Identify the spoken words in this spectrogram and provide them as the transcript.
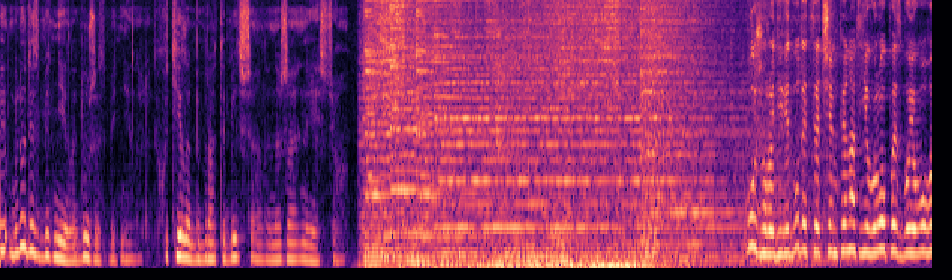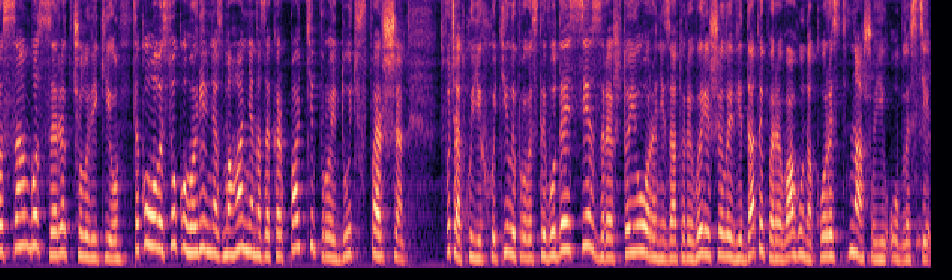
Люди збідніли, дуже збідніли. Люди. Хотіли би брати більше, але, на жаль, не є з чого. Ужгороді відбудеться чемпіонат Європи з бойового самбо серед чоловіків. Такого високого рівня змагання на Закарпатті пройдуть вперше. Спочатку їх хотіли провести в Одесі. Зрештою, організатори вирішили віддати перевагу на користь нашої області.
